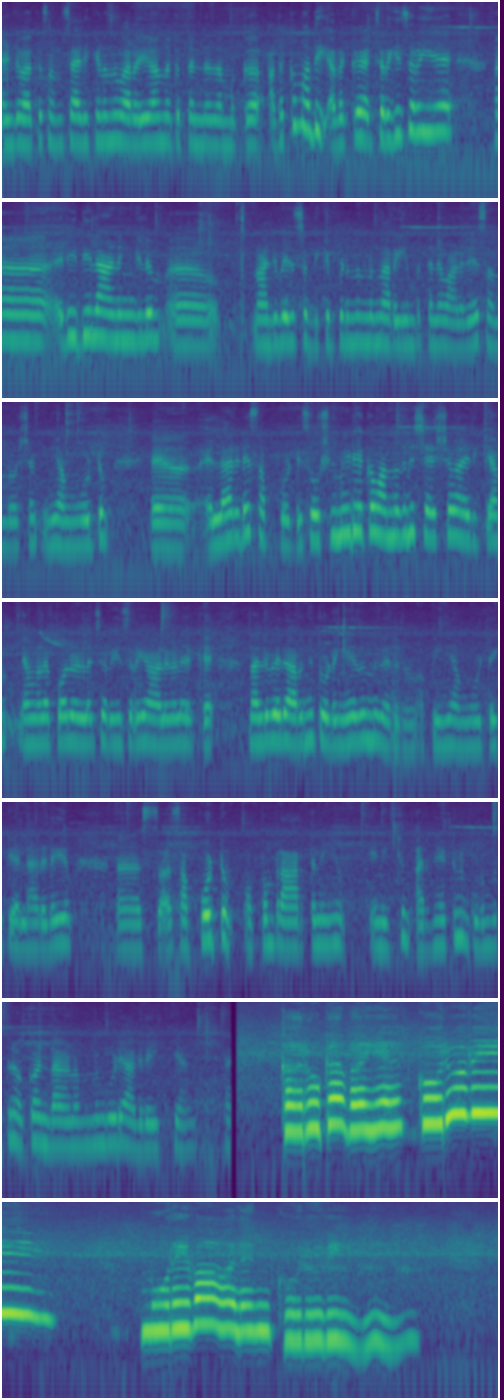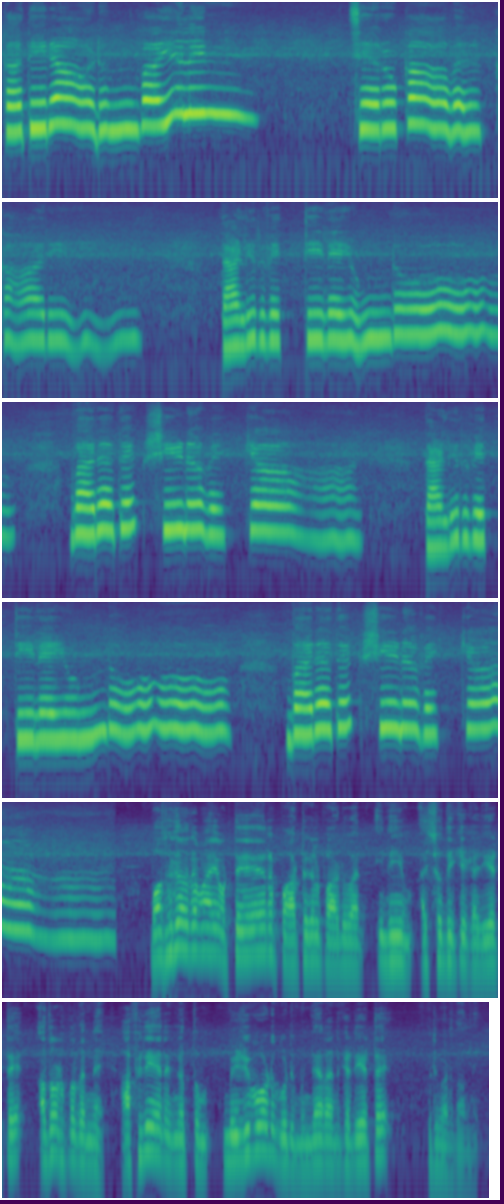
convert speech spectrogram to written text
രണ്ട് വാക്ക് സംസാരിക്കണം എന്ന് പറയുക എന്നൊക്കെ തന്നെ നമുക്ക് അതൊക്കെ മതി. അതൊക്കെ ചെറിയ ചെറിയ രീതിയിലാണെങ്കിലും നാലുപേര് ശ്രദ്ധിക്കപ്പെടുന്നുണ്ടെന്ന് അറിയുമ്പോൾ തന്നെ വളരെ സന്തോഷം. ഇനി അങ്ങോട്ടും എല്ലാവരുടെയും സപ്പോർട്ട് ഈ സോഷ്യൽ മീഡിയ ഒക്കെ വന്നതിന് ശേഷമായിരിക്കാം ഞങ്ങളെപ്പോലുള്ള ചെറിയ ചെറിയ ആളുകളെയൊക്കെ നാലുപേർ അറിഞ്ഞു തുടങ്ങിയതെന്ന് കരുതുന്നു. അപ്പോൾ ഇനി അങ്ങോട്ടേക്ക് എല്ലാവരുടെയും സപ്പോർട്ടും ഒപ്പം പ്രാർത്ഥനയും എനിക്കും അരുണേട്ടനും കുടുംബത്തിനും ഒക്കെ ഉണ്ടാകണം എന്നും കൂടി ആഗ്രഹിക്കുകയാണ്. കറുകവയൽ കുരുവി മുറിവാലൻ കുരുവി കതിരാടും വയലിൻ ചെറുകാവൽക്കാരി തളിർവെറ്റിലയുണ്ടോ വരദക്ഷിണ തളിർവെറ്റിലയുണ്ടോ? വരദക്ഷിണ വയ്ക്കാൻ മധുരതരമായ ഒട്ടേറെ പാട്ടുകൾ പാടുവാൻ ഇനിയും അശ്വതിക്ക് കഴിയട്ടെ. അതോടൊപ്പം തന്നെ അഭിനയ രംഗത്തും മിഴിവോടുകൂടി മുന്നേറാൻ കഴിയട്ടെ. ഒരുപാട് നന്ദി.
